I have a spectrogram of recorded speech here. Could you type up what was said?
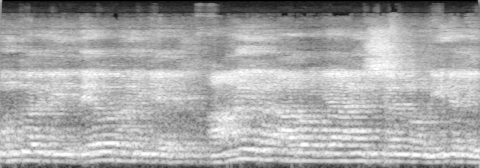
ಮುಂದುವರಿ ದೇವರೊಳಗೆ ಆಯುರ ಆರೋಗ್ಯ ಆಯುಷ್ಯನ್ನು ನೀಡಲಿ.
